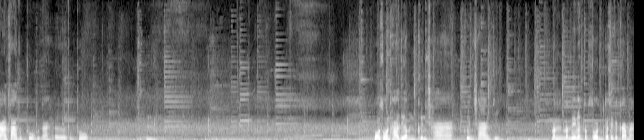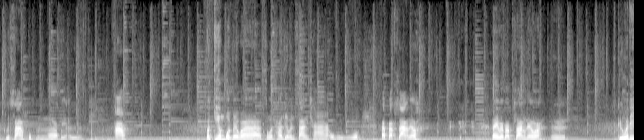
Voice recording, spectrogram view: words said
การสร้างถูกๆอยู่นะ เออ ถูกๆอืม พวกโซนท่าเรือมันขึ้นช้าขึ้นช้าจริง มันมันไม่เหมือนกับโซนเกษตรกรรมอะคือสร้างปุ๊บมันงอกเลยเอออ้าวเมื่อกี้ผมบ่นไปว่าโซนท่าเรือมันสร้างช้า โอ้โหแป๊บแป๊บสร้างแล้วเฮ้ยแป๊บแป๊บสร้างแล้วอะเออ ถือว่าดี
